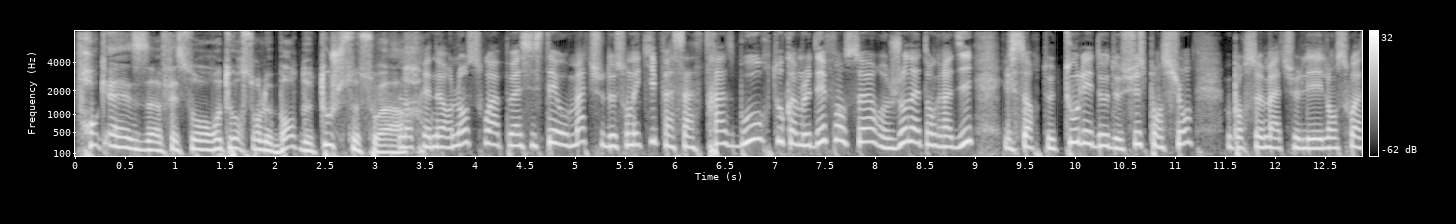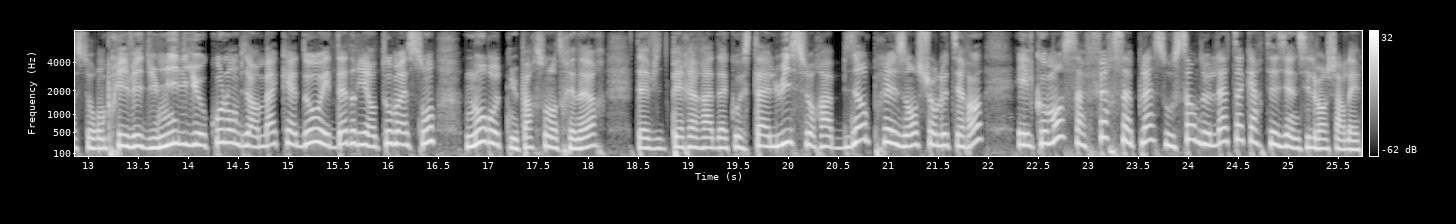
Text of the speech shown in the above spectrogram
Franck Hez fait son retour sur le banc de touche ce soir. L'entraîneur Lançois peut assister au match de son équipe face à Strasbourg, tout comme le défenseur Jonathan Grady. Ils sortent tous les deux de suspension. Pour ce match, les Lançois seront privés du milieu colombien Macado et d'Adrien Thomasson, non par son entraîneur. David Pereira d'Acosta, lui, sera bien présent sur le terrain et il commence à faire sa place au sein de l'attaque artésienne, Sylvain Charlet.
